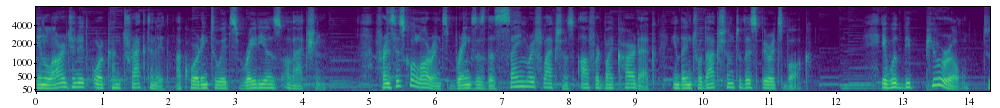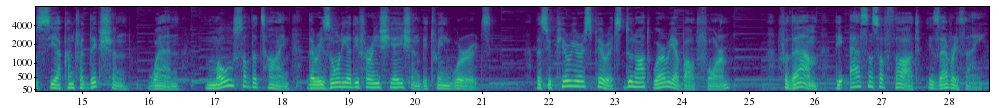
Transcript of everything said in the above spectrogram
enlarging it or contracting it according to its radius of action. Francisco Lorenz brings us the same reflections offered by Kardec in the introduction to the Spirit's book. It would be puerile to see a contradiction when, most of the time, there is only a differentiation between words. The superior spirits do not worry about form. For them, the essence of thought is everything.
